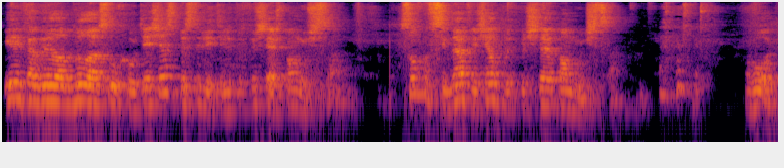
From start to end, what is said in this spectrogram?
или, как говорил Абдулла, слуха, у тебя сейчас пристрелить или предпочитаешь помучиться? Сухов всегда отвечал, предпочитаю помучиться. Вот.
